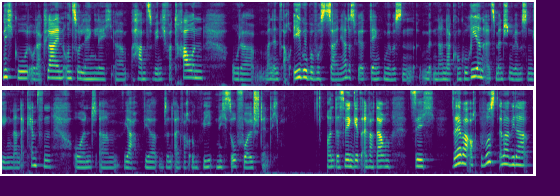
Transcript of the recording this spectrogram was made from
nicht gut oder klein, unzulänglich, ähm, haben zu wenig Vertrauen oder man nennt es auch Ego-Bewusstsein, ja, dass wir denken, wir müssen miteinander konkurrieren als Menschen, wir müssen gegeneinander kämpfen. Und ähm, ja, wir sind einfach irgendwie nicht so vollständig. Und deswegen geht es einfach darum, sich selber auch bewusst immer wieder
